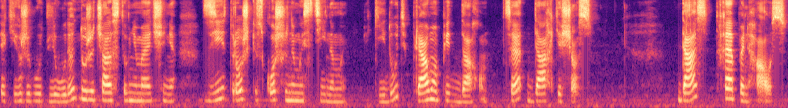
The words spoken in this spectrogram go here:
в яких живуть люди дуже часто в Німеччині, зі трошки скошеними стінами, які йдуть прямо під дахом. Це Dachgeschoss. Das Treppenhaus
